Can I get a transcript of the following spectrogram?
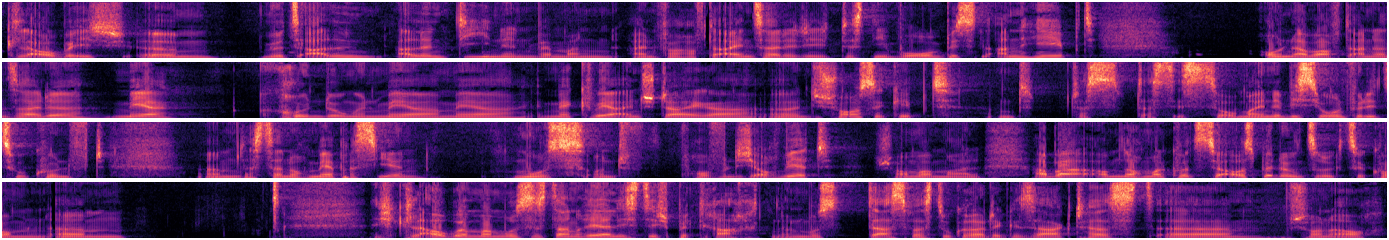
glaube ich, ähm, wird es allen, allen dienen, wenn man einfach auf der einen Seite die, das Niveau ein bisschen anhebt und aber auf der anderen Seite mehr Gründungen, mehr, mehr, mehr Quereinsteiger äh, die Chance gibt. Und das, das ist so meine Vision für die Zukunft, ähm, dass da noch mehr passieren muss und hoffentlich auch wird. Schauen wir mal. Aber um nochmal kurz zur Ausbildung zurückzukommen. Ähm, ich glaube, man muss es dann realistisch betrachten und muss das, was du gerade gesagt hast, äh, schon auch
